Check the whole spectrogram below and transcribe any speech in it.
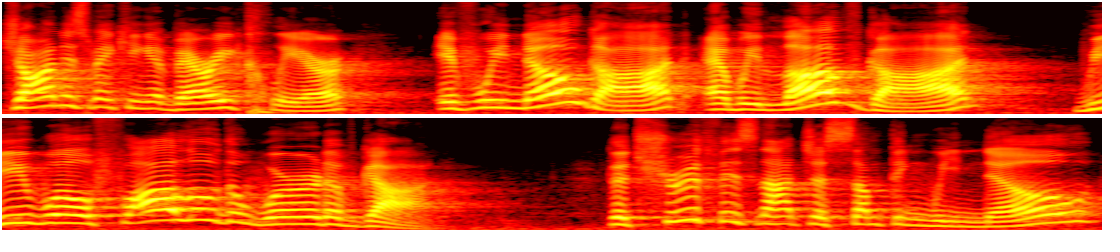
John is making it very clear if we know God and we love God, we will follow the word of God. The truth is not just something we know,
